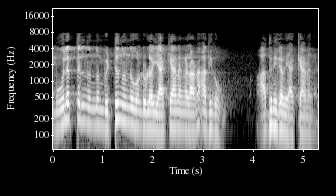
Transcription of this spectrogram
മൂലത്തിൽ നിന്നും വിട്ടുനിന്നുകൊണ്ടുള്ള വ്യാഖ്യാനങ്ങളാണ് അധികവും ആധുനിക വ്യാഖ്യാനങ്ങൾ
